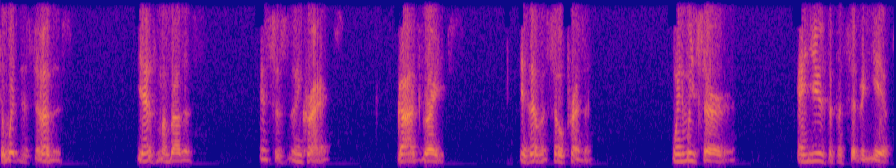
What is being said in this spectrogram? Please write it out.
to witness to others. Yes, my brothers, and sisters in Christ, God's grace is ever so present. When we serve and use the specific gifts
